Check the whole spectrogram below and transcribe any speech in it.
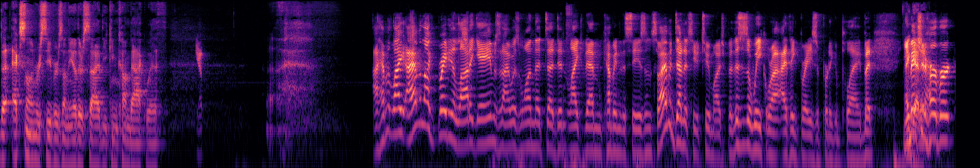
the excellent receivers on the other side that you can come back with. I haven't liked I haven't liked Brady in a lot of games, and I was one that uh, didn't like them coming to the season. So I haven't done it to you too much. But this is a week where I, I think Brady's a pretty good play. But you mentioned Herbert.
